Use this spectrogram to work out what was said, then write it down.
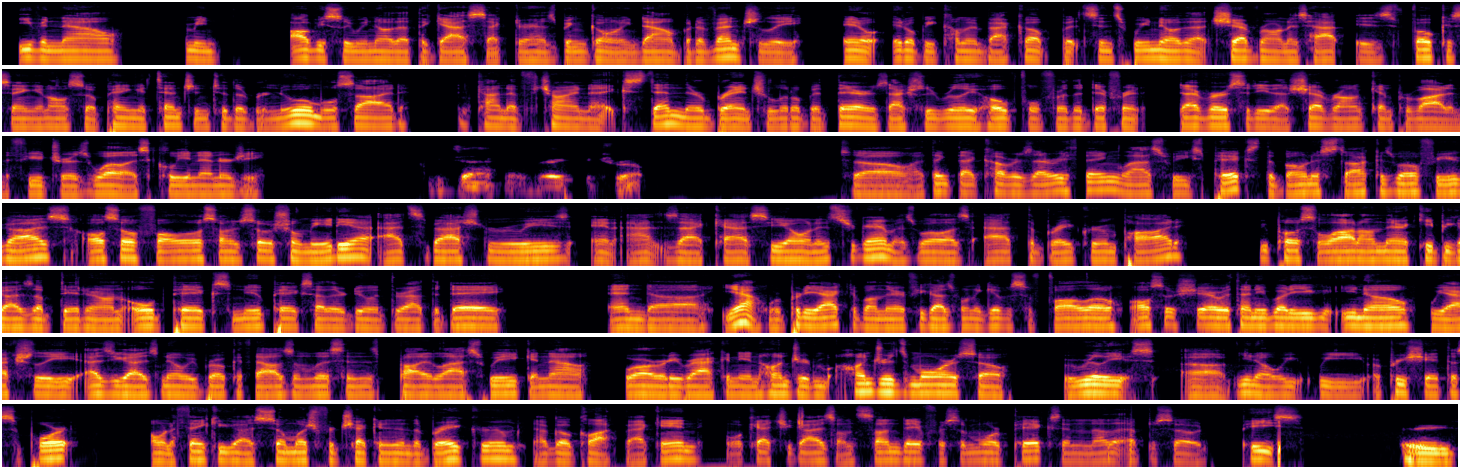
even now i mean obviously we know that the gas sector has been going down but eventually it'll it'll be coming back up. But since we know that Chevron is ha- is focusing and also paying attention to the renewable side and kind of trying to extend their branch a little bit there is actually really hopeful for the different diversity that Chevron can provide in the future as well as clean energy. Exactly. Very true. So I think that covers everything. Last week's picks, the bonus stock as well for you guys. Also follow us on social media at Sebastian Ruiz and at Zach Cascio on Instagram, as well as at the Break Room Pod. We post a lot on there, keep you guys updated on old picks, new picks, how they're doing throughout the day. And uh, yeah, we're pretty active on there if you guys want to give us a follow. Also, share with anybody you, you know. We actually, as you guys know, we broke a thousand listens probably last week, and now we're already racking in hundred hundreds more. So we really, uh, you know, we, we appreciate the support. I want to thank you guys so much for checking into the break room. Now go clock back in. We'll catch you guys on Sunday for some more picks and another episode. Peace. Peace.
